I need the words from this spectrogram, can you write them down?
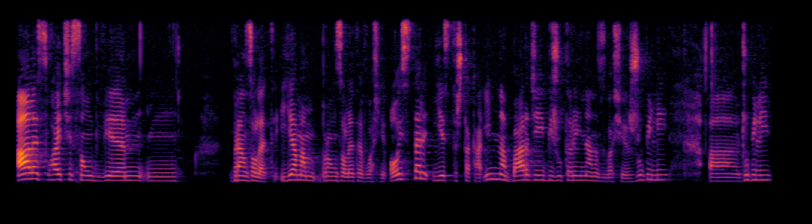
Ale słuchajcie, są dwie mm, bransolety. I ja mam bransoletę właśnie Oyster jest też taka inna, bardziej biżuteryjna, nazywa się Jubilee. Jubilee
